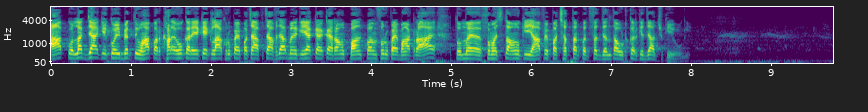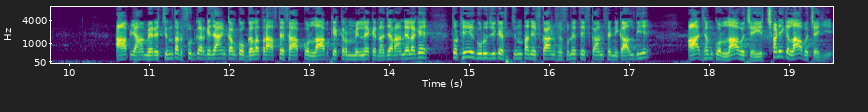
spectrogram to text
आपको लग जाए कि कोई व्यक्ति वहाँ पर खड़े होकर एक एक लाख रुपए पचास पचास हज़ार मैं कह कह रहा हूँ पाँच पाँच सौ रुपए बांट रहा है तो मैं समझता हूँ कि यहाँ पे पचहत्तर प्रतिशत जनता उठ करके जा चुकी होगी। आप यहाँ मेरे चिंतन सुन करके जाएँ, कल को गलत रास्ते से आपको लाभ के क्रम मिलने के नज़र आने लगे तो ठीक है गुरु जी के चिंतन इस कान से सुने तो इस कान से निकाल दिए। आज हमको लाभ चाहिए, क्षणिक लाभ चाहिए,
